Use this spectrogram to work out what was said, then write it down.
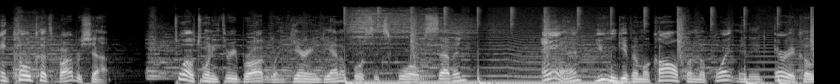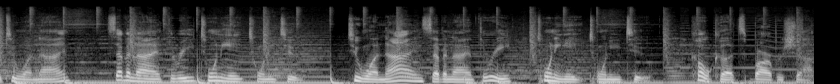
and Cold Cuts Barbershop, 1223 Broadway, Gary, Indiana, 46407. And you can give him a call for an appointment at area code 219 793 2822. 219 793 2822. Cold Cuts Barbershop.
